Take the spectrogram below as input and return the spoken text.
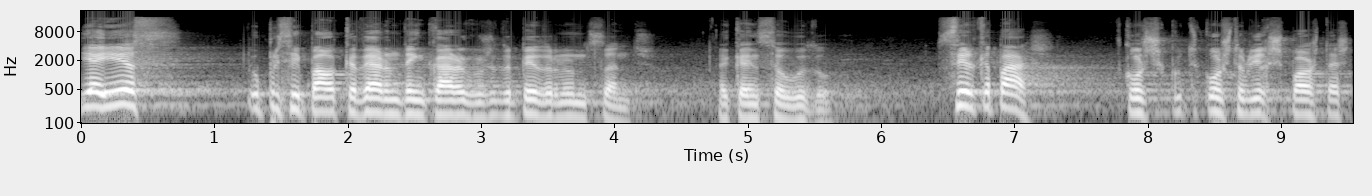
E é esse o principal caderno de encargos de Pedro Nuno Santos, a quem saúdo. Ser capaz de construir respostas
